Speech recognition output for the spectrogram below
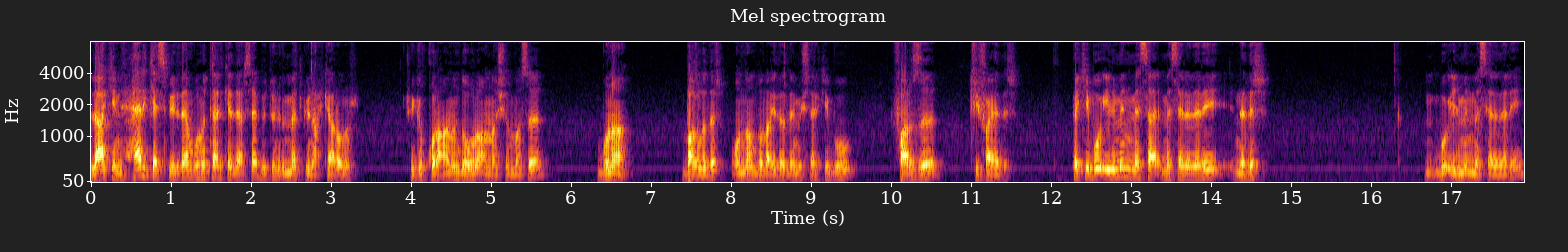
Lakin herkes birden bunu terk ederse bütün ümmet günahkar olur. Çünkü Kur'an'ın doğru anlaşılması buna bağlıdır. Ondan dolayı da demişler ki bu farzı kifayedir. Peki bu ilmin meseleleri nedir? Bu ilmin meseleleri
